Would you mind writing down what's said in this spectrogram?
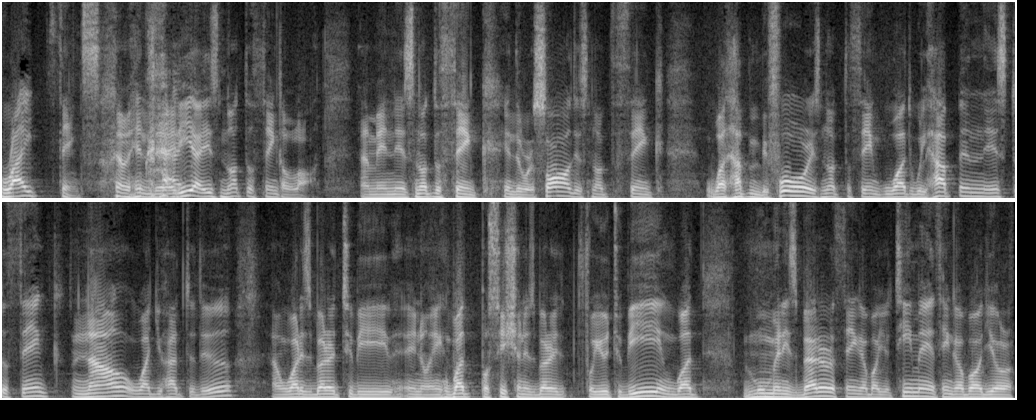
right things. I mean, the idea is not to think a lot. I mean, it's not to think in the result, it's not to think what happened before, it's not to think what will happen, it's to think now what you had to do and what is better to be, you know, in what position is better for you to be, in what movement is better, think about your teammate, think about your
